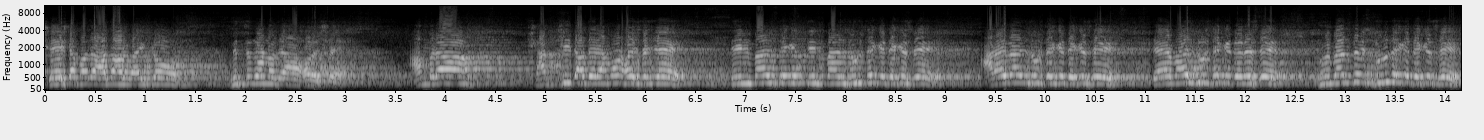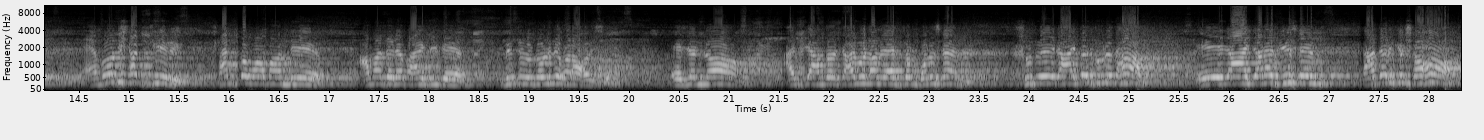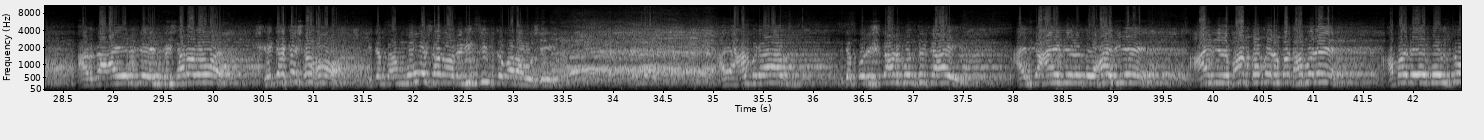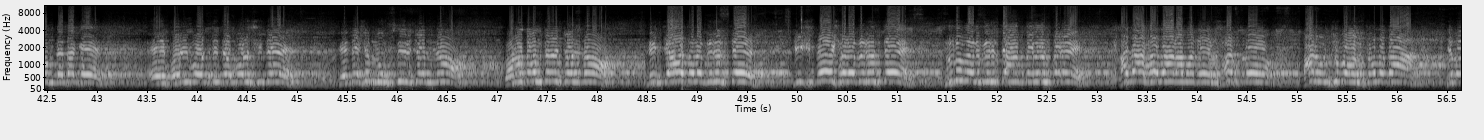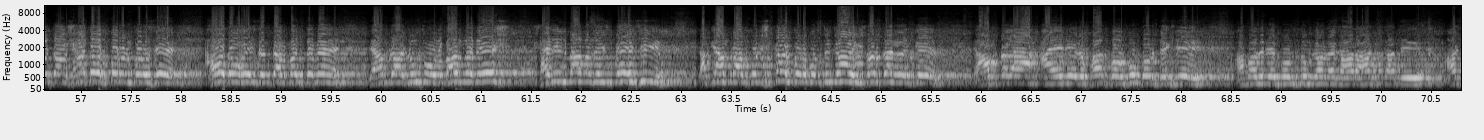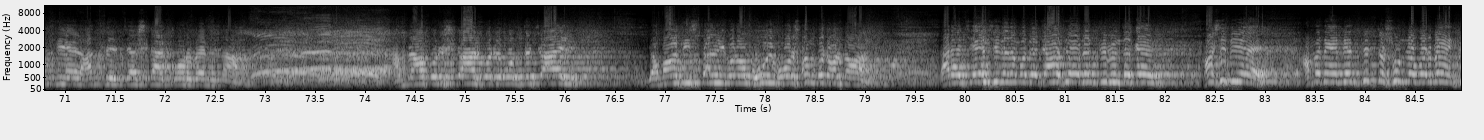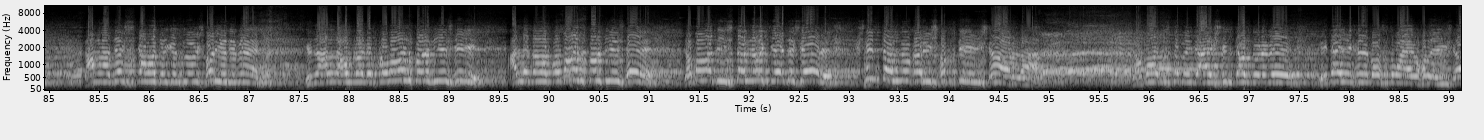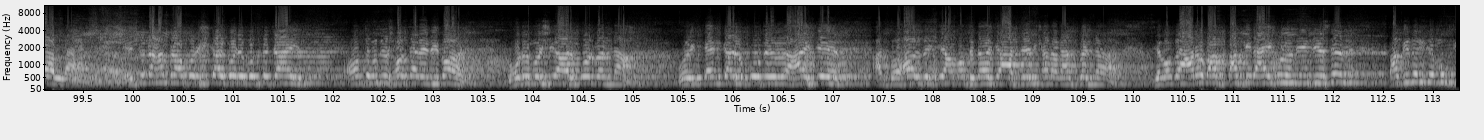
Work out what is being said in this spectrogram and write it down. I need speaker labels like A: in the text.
A: সেই আমাদের আধার ভাইকেও মৃত্যুদণ্ড দেওয়া হয়েছে। আমরা সাক্ষী তাদের এমন হয়েছে যে তিন মাইল থেকে তিন মাইল দূর থেকে দেখেছে, আড়াই মাইল দূর থেকে দেখেছে, দেড় মাইল দূর থেকে দেখেছে, দুই মাইল দূর থেকে দেখেছে। এমন সাক্ষীর সাক্ষ্য প্রমাণ দিয়ে আমাদের ভাইটিকে মৃত্যুদণ্ডিত করা হয়েছে। এই জন্য আজকে আমরা ট্রাইব্যুনালে আমরা একজন বলেছেন, শুধু এই রায়টা দূরে থাক, এই রায় যারা দিয়েছেন, তাদেরকে সহ আর রায়ের যে বিচারালয় সেটাকে সহ এটা বঙ্গোপসাগরে নিক্ষিপ্ত করা উচিত। আমরা এটা পরিষ্কার বলতে চাই। আজকে আইনের দোহাই দিয়ে, আইনের ভাগ্যকের কথা বলে আমাদের মজলুম নেতাকে এই পরিবর্তিত পরিস্থিতিতে যে দেশে মুক্তির জন্য, গণতন্ত্রের জন্য, নির্যাতনের বিরুদ্ধে, নিষ্পেষণের বিরুদ্ধে, জুলুমের বিরুদ্ধে আন্দোলন করে হাজার হাজার আমাদের ছাত্র, মানুষ, যুবক, জনতা সাদর বরণ করেছে। খাওয়া দাওয়া হয়েছে তার মাধ্যমে আমরা নতুন বাংলাদেশ, স্বাধীন বাংলাদেশ পেয়েছি। তাকে আমরা পরিষ্কার করে বলতে চাই সরকারকে, আপনারা আইনের ফাঁক করে দেখে আমাদের মজদুম জনতাকে আর আটকাতে, আটকে রাখতে চেষ্টা করবেন না। আমরা পরিষ্কার করে বলতে চাই, জামাত ইসলামী কোনো ভুল ভোর সংগঠন নয়। তারা চেয়েছিলেন আমাদের জাতীয় নেতৃবৃন্দকে ফাঁসি দিয়ে আমাদের নেতৃত্ব শূন্য করবেন। বাংলাদেশকে আমাদেরকে দূরে সরিয়ে দিবেন কিন্তু আল্লাহ আমরা প্রমাণ করে দিয়েছি। আল্লাহ তারা প্রমাণ করে দিয়েছে, জামাত ইসলামী হচ্ছে দেশের সিদ্ধান্তকারী শক্তি, ইনশাআল্লাহ। জামাত ইসলামে যাই সিদ্ধান্ত নেবে, এটাই এখানে বাস্তবায়ন হবে, ইনশাআল্লাহ। এই জন্য আমরা পরিষ্কার করে বলতে চাই, অন্তর্বর্তী সরকারের নিকট ঘরে বসে আর করবেন না। ওই ক্যাঙ্কার কোর্টের হাইটের আর বহাল দেখে আমাদের আর জেলখানা রাখবেন না। যেভাবে আরও বাকি রায়গুলো দিয়ে দিয়েছেন, বাকিদেরকে মুক্তি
